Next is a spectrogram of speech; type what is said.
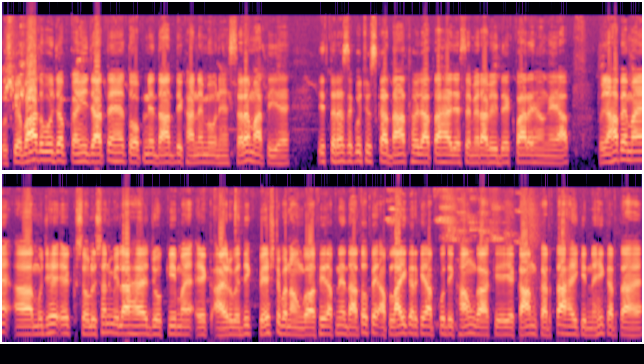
उसके बाद वो जब कहीं जाते हैं तो अपने दांत दिखाने में उन्हें शर्म आती है। इस तरह से कुछ उसका दांत हो जाता है, जैसे मेरा भी देख पा रहे होंगे आप। तो यहाँ पे मैं आ, मुझे एक सोल्यूशन मिला है जो कि मैं एक आयुर्वेदिक पेस्ट बनाऊँगा और फिर अपने दांतों पे अप्लाई करके आपको दिखाऊँगा कि ये काम करता है कि नहीं करता है।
